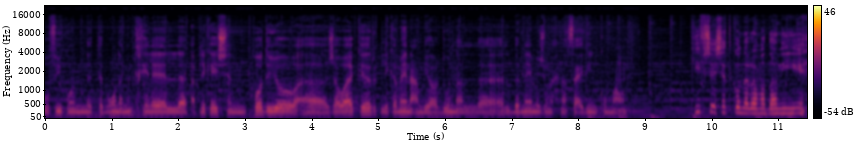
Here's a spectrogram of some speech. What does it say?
وفيكم تتابعونا من خلال application Podeo آه، جواكر اللي كمان عم بيعرضوا لنا البرنامج ونحن سعيدين نكون معهم كيف شاشتكم الرمضانية؟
